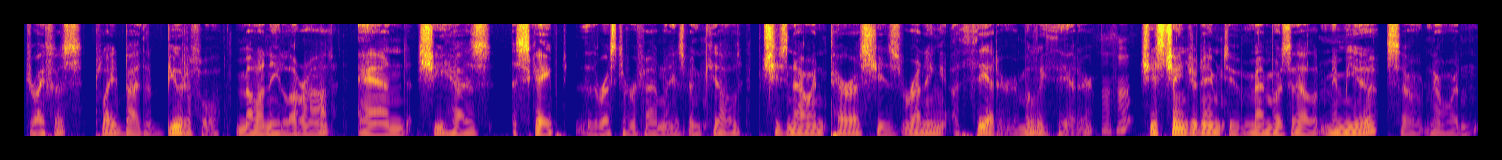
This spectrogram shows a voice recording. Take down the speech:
Dreyfus, played by the beautiful Melanie Laurent, and she has escaped. The rest of her family has been killed. She's now in Paris. She is running a theater, a movie theater. Mm-hmm. She has changed her name to Mademoiselle Mimieux, so no one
